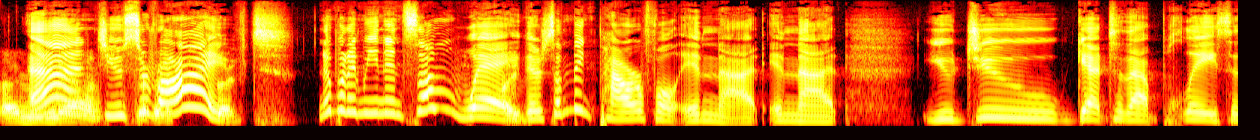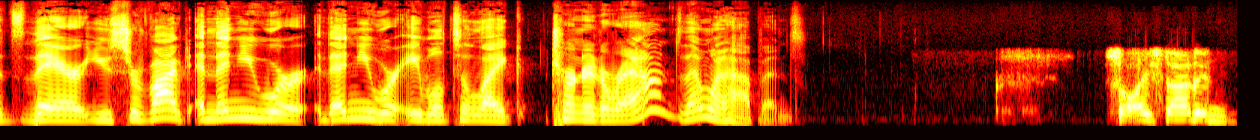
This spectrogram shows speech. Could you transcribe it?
I mean, and yeah. you But- survived. No, but I mean, in some way, there's something powerful in that. In that, you do get to that place. It's there. You survived, and then you were then you were able to like turn it around. Then what happened? so I started,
